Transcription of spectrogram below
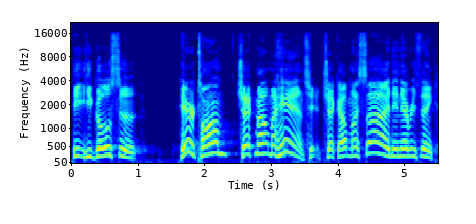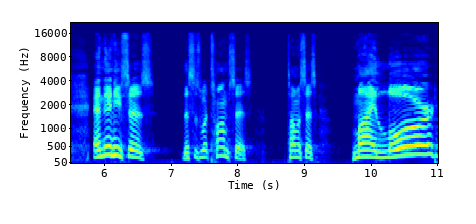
He, he goes to, Here, Tom, check out my hands, check out my side, and everything. And then he says, This is what Tom says. Thomas says, My Lord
